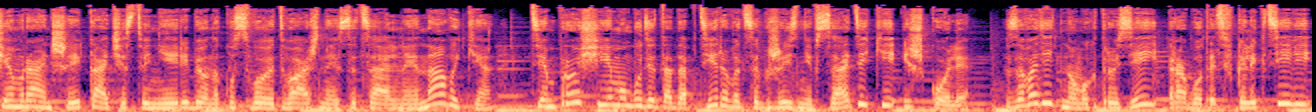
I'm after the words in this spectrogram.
Чем раньше и качественнее ребенок усвоит важные социальные навыки, тем проще ему будет адаптироваться к жизни в садике и школе, заводить новых друзей, работать в коллективе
